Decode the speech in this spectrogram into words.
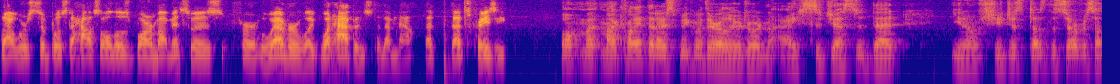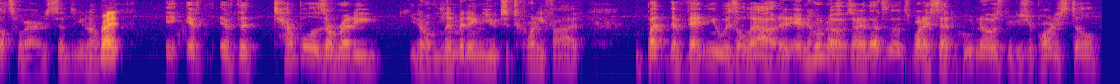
that were supposed to house all those bar and bat mitzvahs for whoever. Like, what happens to them now? That that's crazy. Well, my, my client that I was speaking with earlier, Jordan, I suggested that, you know, she just does the service elsewhere. I said, you know, Right. if if the temple is already, you know, limiting you to twenty five, but the venue is allowed, and, and who knows? I, that's that's what I said. Who knows? Because your party's still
